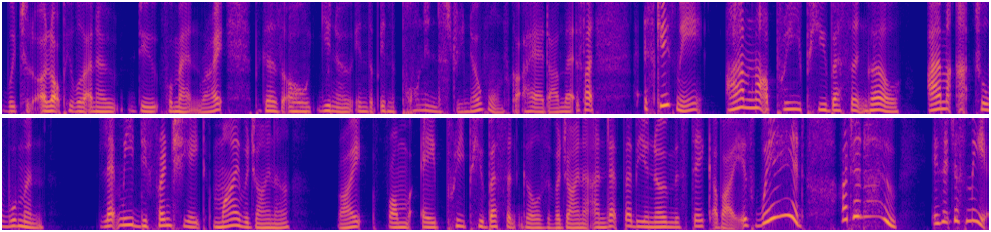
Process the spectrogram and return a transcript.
which a lot of people that I know do for men, right? Because oh, you know, in the in the porn industry, no one's got hair down there. It's like, excuse me, I am not a pre-pubescent girl. I'm an actual woman. Let me differentiate my vagina right, from a prepubescent girl's vagina and let there be no mistake about it. It's weird. I don't know. Is it just me?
